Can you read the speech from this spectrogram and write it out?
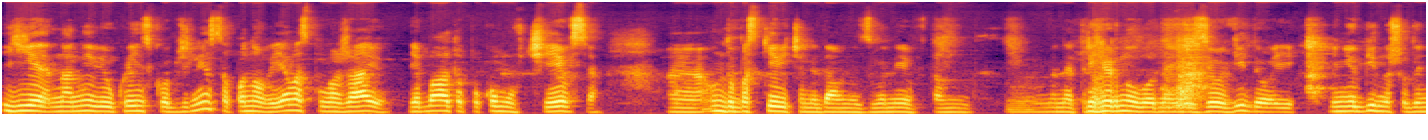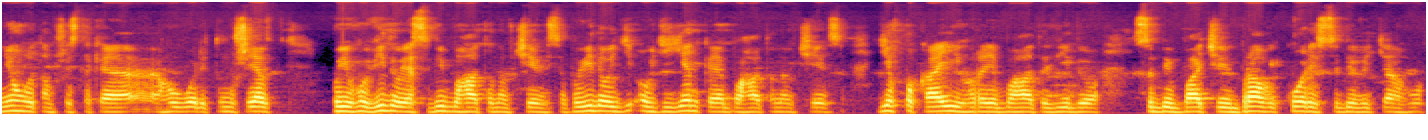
є на ниві українського бджільництва, панове, я вас поважаю. Я багато по кому вчився. Е, он до Баскевича недавно дзвонив, там мене тригернуло одне з його відео, і мені обідно, що до нього там щось таке говорять, тому що я по його відео я собі багато навчився. По відео Ді- Овдієнка я багато навчився. Євпака Ігора я багато відео собі бачив, брав і користь собі витягував.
